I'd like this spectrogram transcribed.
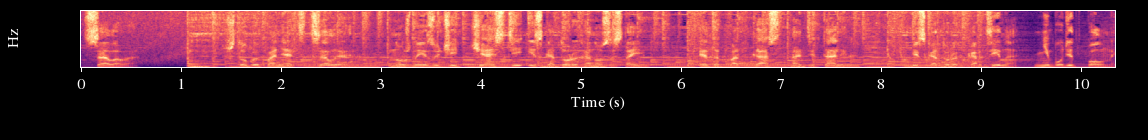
целого. Чтобы понять целое, нужно изучить части, из которых оно состоит. Это подкаст о деталях, без которых картина не будет полной.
